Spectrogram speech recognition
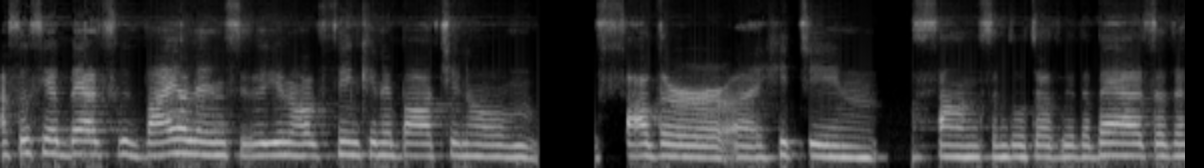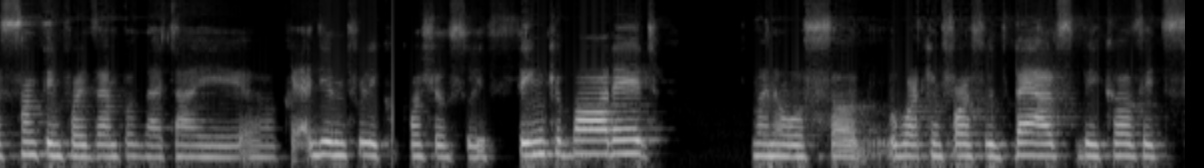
associate belts with violence you know thinking about you know father uh, hitting sons and daughters with the bells. So that's something, for example, that I uh, I didn't really consciously think about it when I was uh, working first with bells because it's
